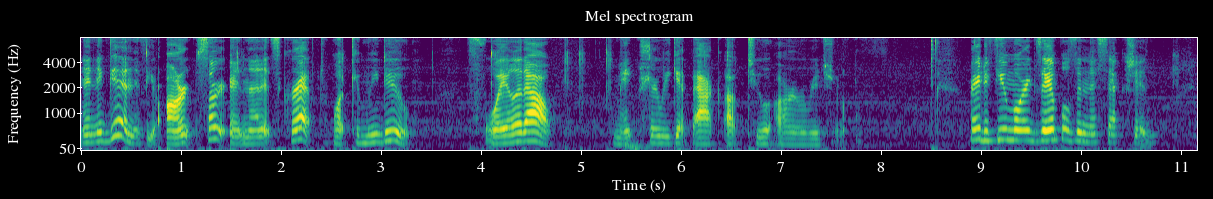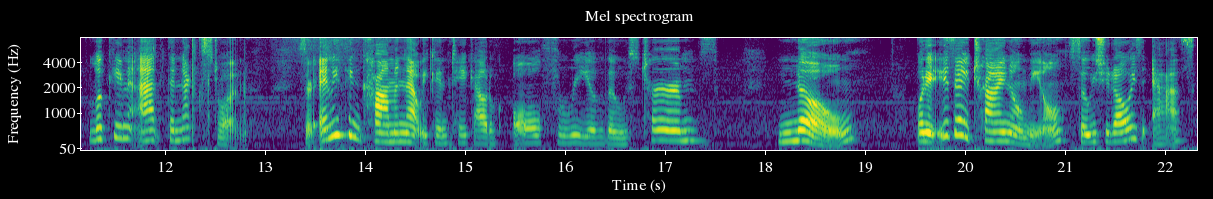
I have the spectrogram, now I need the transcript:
And again, if you aren't certain that it's correct, what can we do? FOIL it out make sure we get back up to our original. Right, a few more examples in this section. Looking at the next one, is there anything common that we can take out of all three of those terms? No, but it is a trinomial, so we should always ask,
